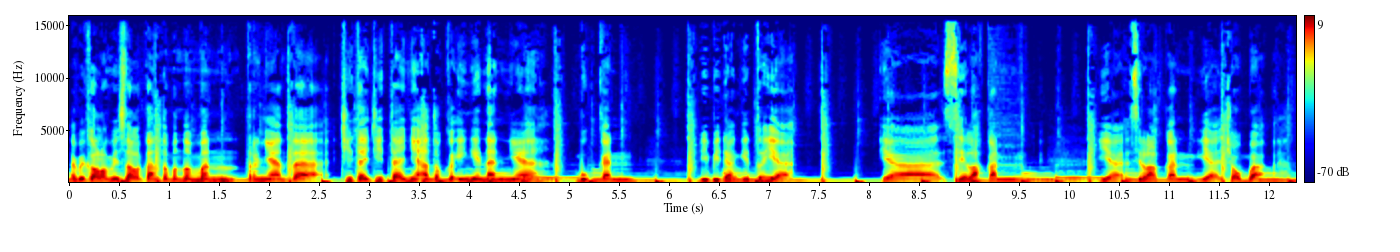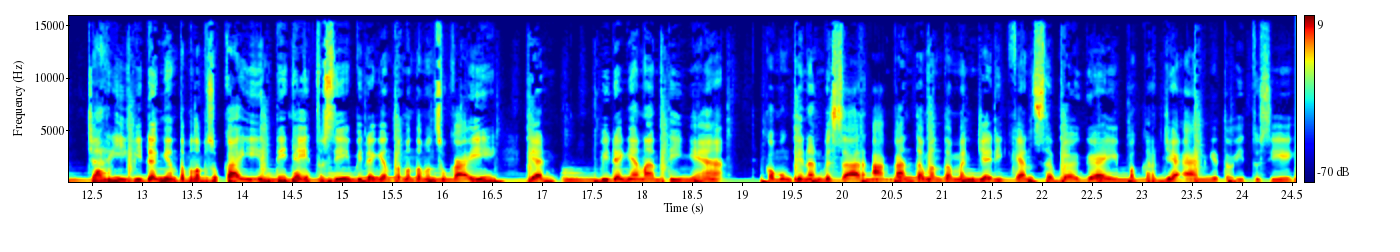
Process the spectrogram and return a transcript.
tapi kalau misalkan teman-teman ternyata cita-citanya atau keinginannya bukan di bidang itu ya ya silahkan ya silahkan ya coba cari bidang yang teman-teman sukai. Intinya itu sih bidang yang teman-teman sukai dan bidang yang nantinya kemungkinan besar akan teman-teman jadikan sebagai pekerjaan gitu. Itu sih.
